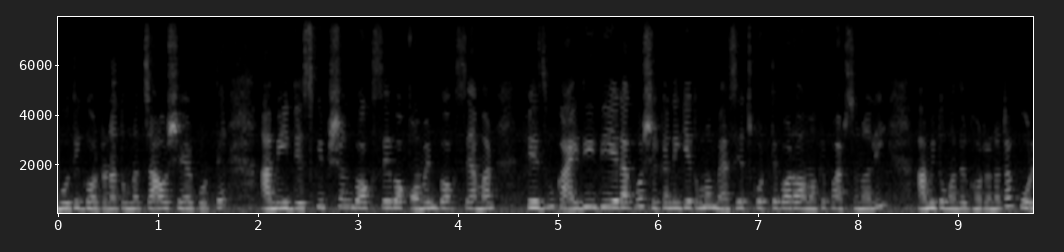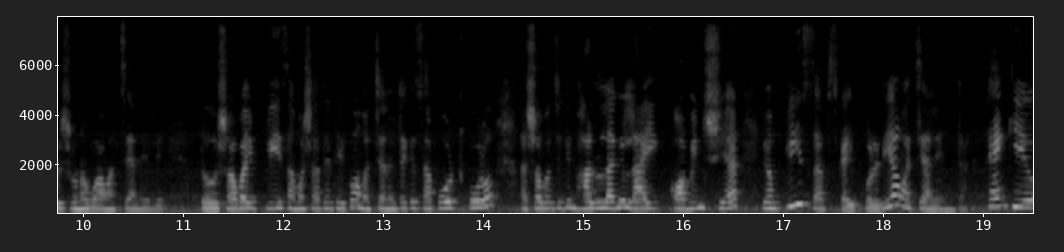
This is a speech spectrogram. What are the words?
ভৌতিক ঘটনা তোমরা চাও শেয়ার করতে, আমি ডেসক্রিপশন বক্সে বা কমেন্ট বক্সে আমার ফেসবুক আইডি দিয়ে রাখব, সেখানে গিয়ে তোমরা মেসেজ করতে পারো আমাকে পার্সোনালি আমি তোমাদের ঘটনাটা পড়ে শোনাবো আমার চ্যানেলে তো সবাই প্লিজ আমার সাথে থেকো, আমার চ্যানেলটাকে সাপোর্ট করো, আর সবার যদি ভালো লাগে লাইক কমেন্ট শেয়ার এবং প্লিজ সাবস্ক্রাইব করে দিও আমার চ্যানেলটা থ্যাংক ইউ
